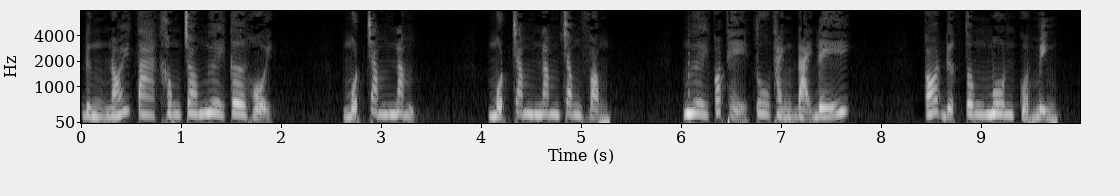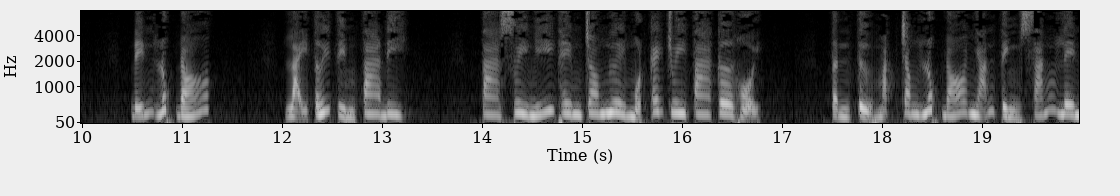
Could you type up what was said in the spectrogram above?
đừng nói ta không cho ngươi cơ hội một trăm năm, một trăm năm trong vòng, ngươi có thể tu thành đại đế, có được tôn môn của mình. đến lúc đó, lại tới tìm ta đi. ta suy nghĩ thêm cho ngươi một cách truy ta cơ hội. tần tử mặt trong lúc đó nhãn tình sáng lên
